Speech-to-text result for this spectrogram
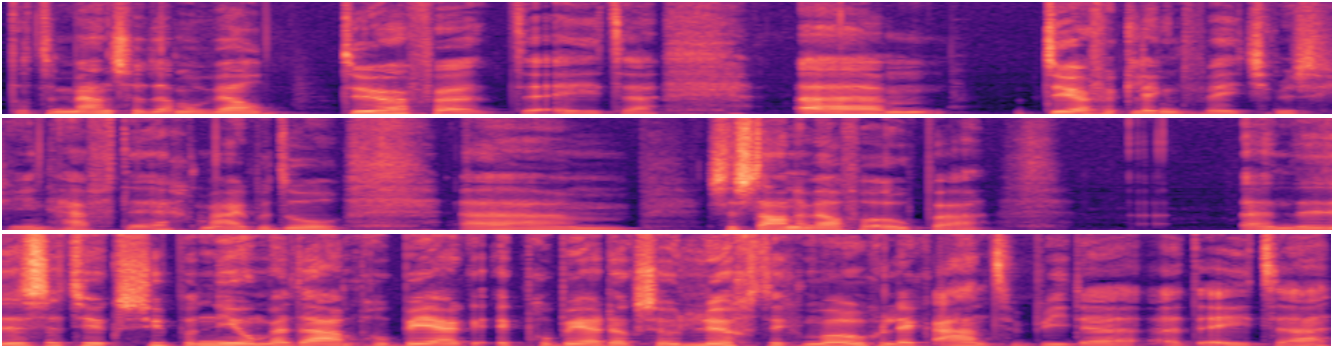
dat de mensen het allemaal wel durven te eten. Ehm, durven klinkt een beetje misschien heftig, maar ik bedoel, ehm, ze staan er wel voor open. En dit is natuurlijk super nieuw, maar daarom probeer ik, ik probeer het ook zo luchtig mogelijk aan te bieden, het eten. Er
